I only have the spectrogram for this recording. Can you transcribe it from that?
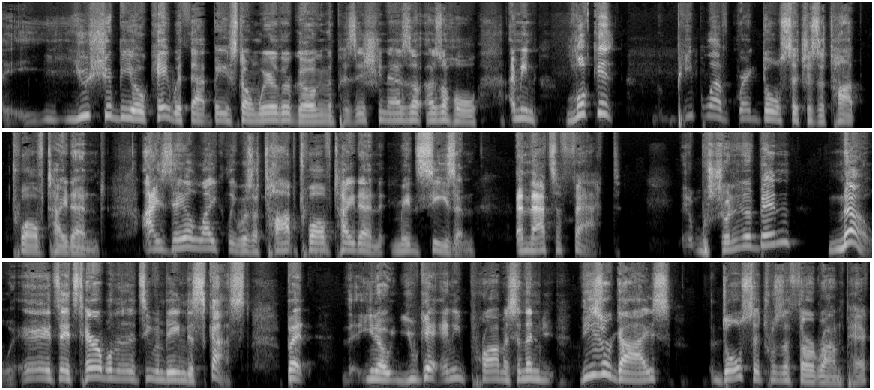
You should be okay with that based on where they're going the position as a, as a whole. I mean look at people have greg dulcich as a top 12 tight end. Isaiah likely was a top 12 tight end mid-season and that's a fact. It- should it have been? No it's it's terrible that it's even being discussed but you know you get any promise and then these are guys dulcich was a third round pick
